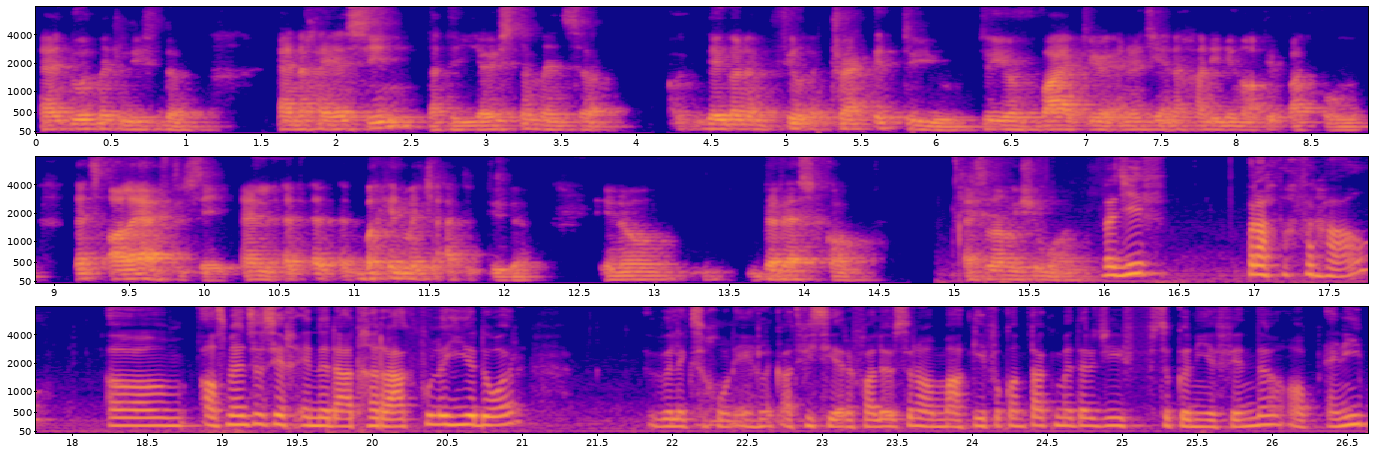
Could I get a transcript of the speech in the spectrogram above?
En doe het met liefde. En dan ga je zien dat de juiste mensen, they're gonna feel attracted to you, to your vibe, to your energy. En dan gaan die dingen op je pad komen. That's all I have to say. En het, het, begint met je attitude. You know, de rest komt. As long as you want. Rajiv, prachtig verhaal. Um, als mensen zich inderdaad geraakt voelen hierdoor, wil ik ze gewoon eigenlijk adviseren van luisteren, maak even contact met Rajiv. Ze kunnen je vinden op any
